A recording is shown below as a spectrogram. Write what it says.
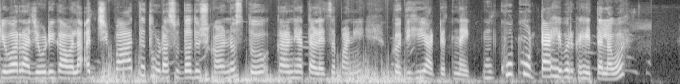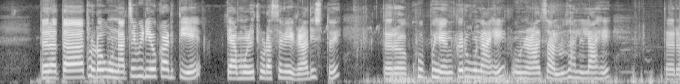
किंवा राजेवडी गावाला अजिबात थोडासुद्धा दुष्काळ नसतो कारण ह्या तळ्याचं पाणी कधीही आटत नाही. खूप मोठं आहे बरं का हे तलाव तर आता थोडं उन्हाचा व्हिडिओ काढते त्यामुळे थोडासा वेगळा दिसतोय. तर खूप भयंकर ऊन आहे उन्हाळा चालू झालेला आहे. तर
